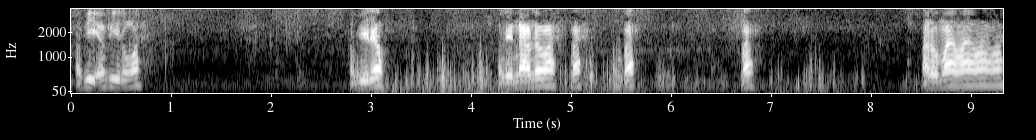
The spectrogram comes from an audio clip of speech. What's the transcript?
เอาพี่เอาพี่ลงมาเอาพี่เร็วมาเล่นน้ำเร็วมามามามามาลูกมามามามา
